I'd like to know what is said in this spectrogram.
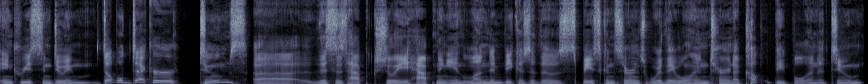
increase in doing double decker tombs. Uh, this is actually happening in London because of those space concerns, where they will intern a couple people in a tomb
